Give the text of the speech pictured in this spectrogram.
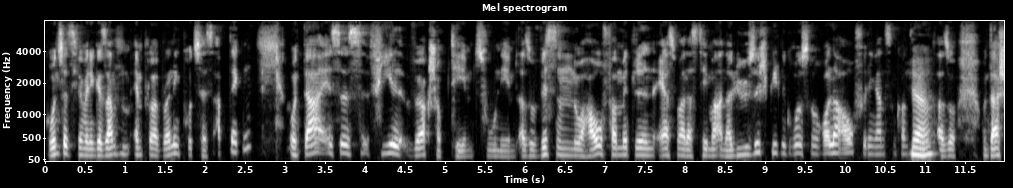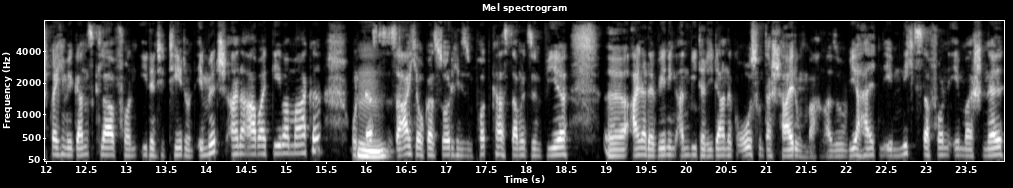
grundsätzlich, wenn wir den gesamten Employer Branding Prozess abdecken, und da ist es viel Workshop-Themen zunehmend. Also Wissen, Know-how vermitteln. Erstmal das Thema Analyse spielt eine größere Rolle auch für den ganzen Konzept. Ja. Also, und da sprechen wir ganz klar von Identität und Image einer Arbeitgebermarke. Und das Mhm. sage ich auch ganz deutlich in diesem Podcast. Damit sind wir äh, einer der wenigen Anbieter, die da eine große Unterscheidung machen. Also wir halten eben nichts davon, eben mal schnell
